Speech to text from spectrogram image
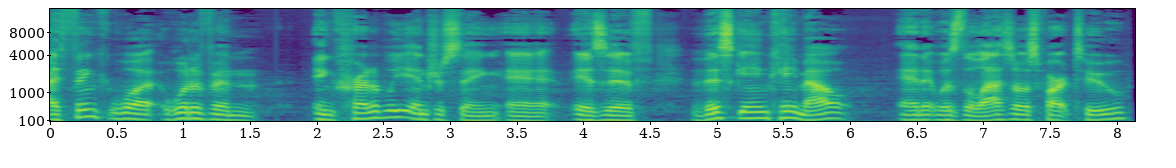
I think what would have been incredibly interesting eh, is if this game came out and it was The Last of Us Part Two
